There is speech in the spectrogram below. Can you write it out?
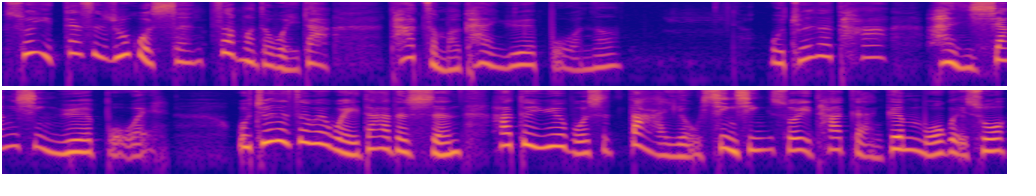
所以，但是如果神这么的伟大，他怎么看约伯呢？我觉得他很相信约伯。诶，我觉得这位伟大的神，他对约伯是大有信心，所以他敢跟魔鬼说：“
